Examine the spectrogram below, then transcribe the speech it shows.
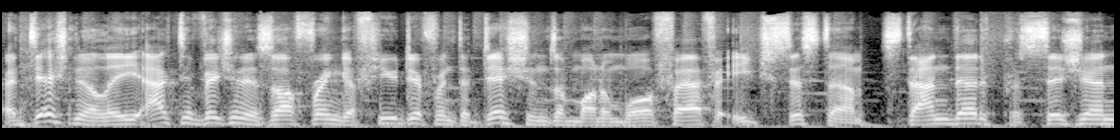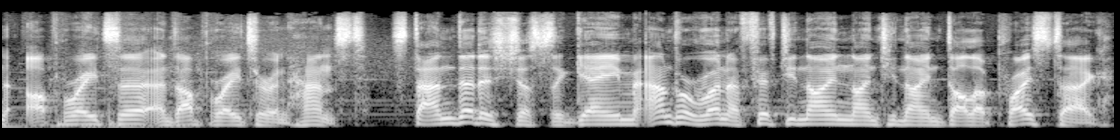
Additionally, Activision is offering a few different editions of Modern Warfare for each system, Standard, Precision, Operator, and Operator Enhanced. Standard is just a game and will run a $59.99 price tag.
